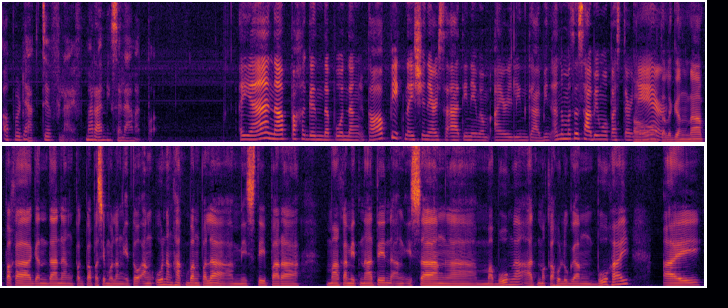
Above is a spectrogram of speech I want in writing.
a productive life. Maraming salamat po. Ayan, napakaganda po ng topic na i-share sa atin ni Ma'am Irene Gabin. Ano masasabi mo, Pastor Nair? Oh, talagang napakaganda ng pagpapasimulang ito. Ang unang hakbang pala, uh, Misty, para makamit natin ang isang uh, mabunga at makahulugang buhay ay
